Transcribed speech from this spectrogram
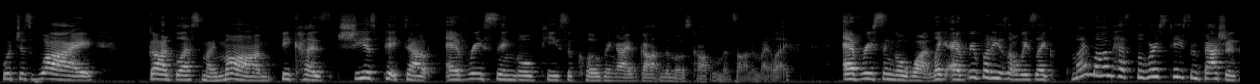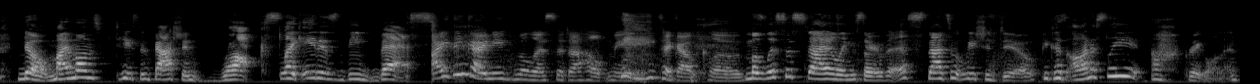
which is why God bless my mom because she has picked out every single piece of clothing I've gotten the most compliments on in my life. Every single one. Like everybody's always like, my mom has the worst taste in fashion. No, my mom's taste in fashion rocks. Like it is the best. I think I need Melissa to help me pick out clothes. Melissa Styling Service. That's what we should do. Because honestly, ah, great woman.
